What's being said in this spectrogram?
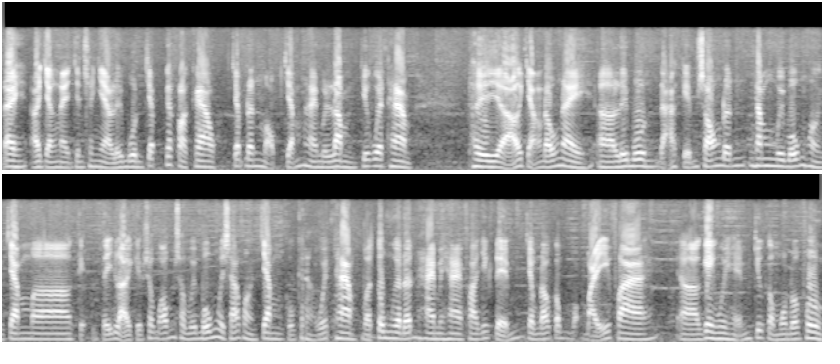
Đây ở trận này trên sân nhà Liverpool chấp rất là cao chấp đến 1.25 trước West Ham. Thì ở trận đấu này uh, Liverpool đã kiểm soát đến 54% uh, ờ, tỷ lệ kiểm soát bóng so với 46% của cái thằng West Ham và tung ra đến 22 pha dứt điểm trong đó có 7 pha uh, gây nguy hiểm trước cầu môn đối phương.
